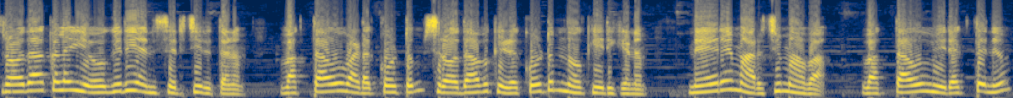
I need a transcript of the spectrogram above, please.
ശ്രോതാക്കളെ യോഗ്യത അനുസരിച്ചിരുത്തണം. വക്താവ് വടക്കോട്ടും ശ്രോതാവ് കിഴക്കോട്ടും നോക്കിയിരിക്കണം. നേരെ മറിച്ചുമാവാം വക്താവ് വിരക്തനും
